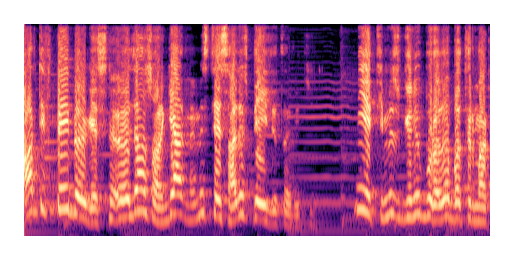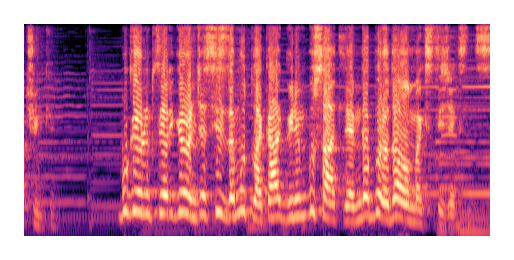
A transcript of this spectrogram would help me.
Cardiff Bay bölgesine öğleden sonra gelmemiz tesadüf değildi tabii ki. Niyetimiz günü burada batırmak çünkü. Bu görüntüleri görünce siz de mutlaka günün bu saatlerinde burada olmak isteyeceksiniz.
